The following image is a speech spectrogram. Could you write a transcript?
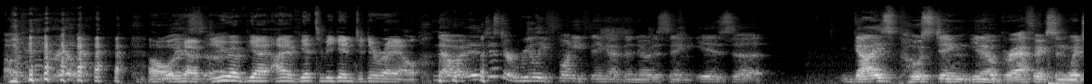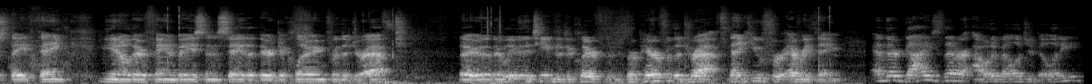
it. I was going to derail. Oh, was, you have, uh, you have yet. I have yet to begin to derail. No, it's just a really funny thing I've been noticing is uh, guys posting, you know, graphics in which they thank, you know, their fan base and say that they're declaring for the draft. They're, they're leaving the team to declare for, to prepare for the draft. Thank you for everything. And they're guys that are out of eligibility.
